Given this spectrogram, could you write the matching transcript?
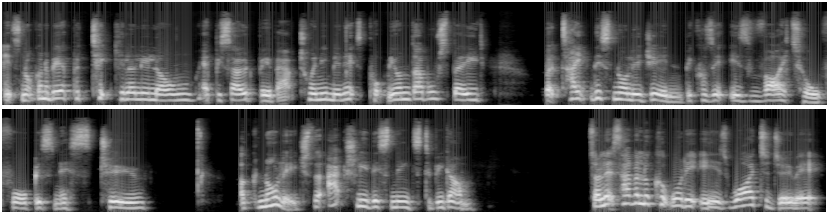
It's not going to be a particularly long episode, be about 20 minutes, put me on double speed, but take this knowledge in because it is vital for business to acknowledge that actually this needs to be done. So let's have a look at what it is, why to do it,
